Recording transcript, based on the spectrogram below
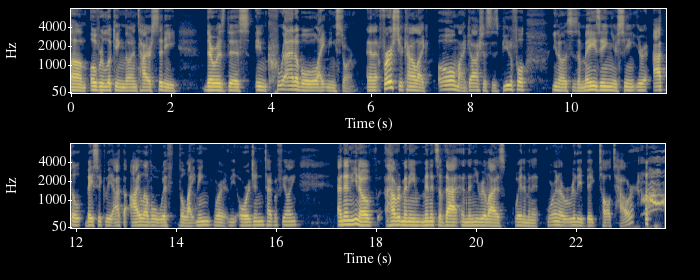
um, overlooking the entire city, there was this incredible lightning storm. And at first, you're kind of like, "Oh my gosh, this is beautiful." You know, this is amazing. You're seeing, you're at the basically at the eye level with the lightning, where the origin type of feeling and then you know however many minutes of that and then you realize wait a minute we're in a really big tall tower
